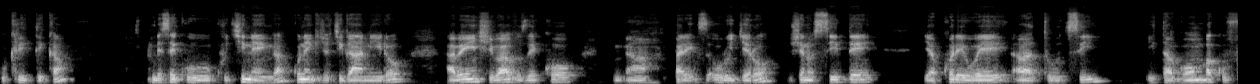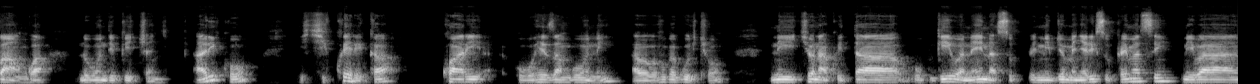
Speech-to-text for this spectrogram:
gukritika mbese kukinenga kunenga icyo kiganiro abenshi bavuze ko urugero jenoside yakorewe abatutsi itagomba kuvangwa n'ubundi bwicanyi. Ariko ikikwereka ko ari ubuhezanguni aba bavuga gutyo ni icyo nakwita ubwibone ni byo menya ari supremacy niba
